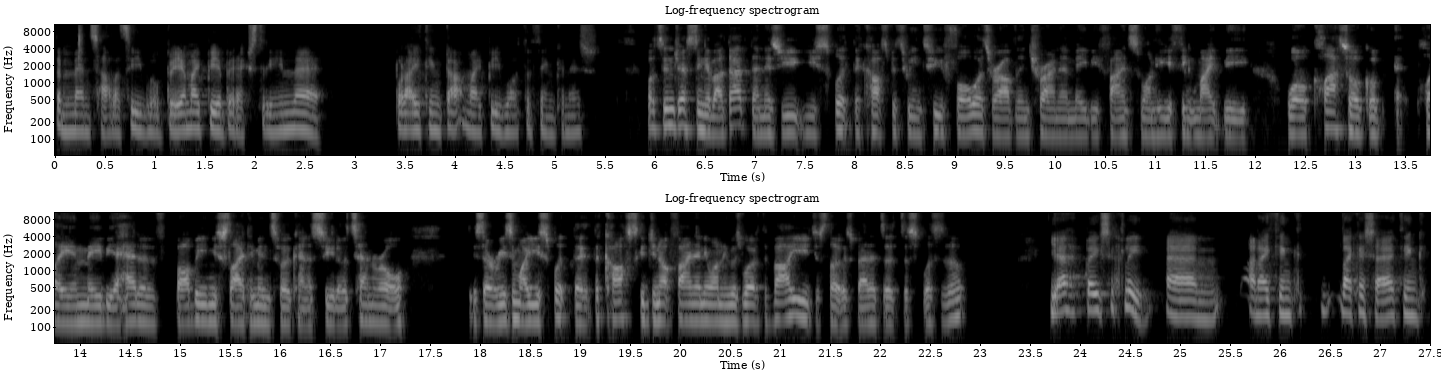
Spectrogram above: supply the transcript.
the mentality will be. It might be a bit extreme there, but I think that might be what the thinking is. What's interesting about that then is you you split the cost between two forwards rather than trying to maybe find someone who you think might be world class or good playing maybe ahead of Bobby and you slide him into a kind of pseudo 10 role. Is there a reason why you split the, the cost? Could you not find anyone who was worth the value? You just thought it was better to, to split it up? Yeah, basically. Um, and I think, like I say, I think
